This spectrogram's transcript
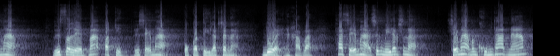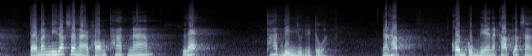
มหะ หรือเสเลดมะปะกิจหรือเสมหะปกติลักษณะด้วยนะครับว่าถ้าเสมหะซึ่งมีลักษณะ เสมหะมันคุมธาตุน้ำแต่มันมีลักษณะของธาตุน้ำและธาตุดินอยู่ในตัวนะครับ คนกลุ่มนี้นะครับลักษณะ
